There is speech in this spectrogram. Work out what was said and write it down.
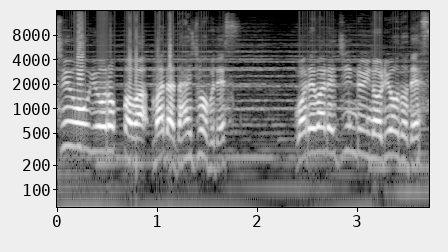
中央ヨーロッパはまだ大丈夫です。我々人類の領土です。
